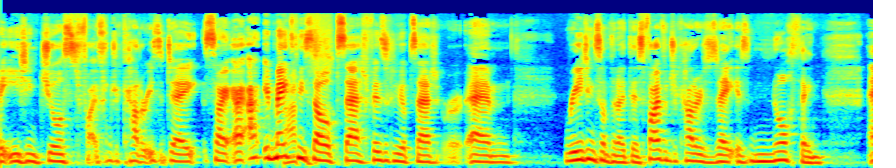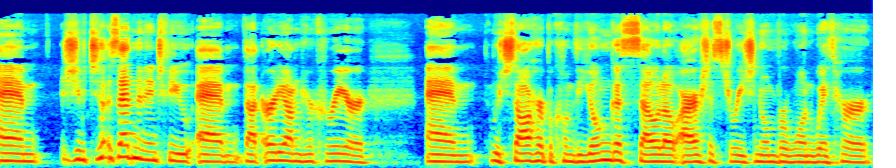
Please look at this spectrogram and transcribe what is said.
by eating just 500 calories a day. Sorry, I, I, it makes That's... me so upset, physically upset. Um, reading something like this, 500 calories a day is nothing. Um, she t- said in an interview um, that early on in her career, um, which saw her become the youngest solo artist to reach number one with her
